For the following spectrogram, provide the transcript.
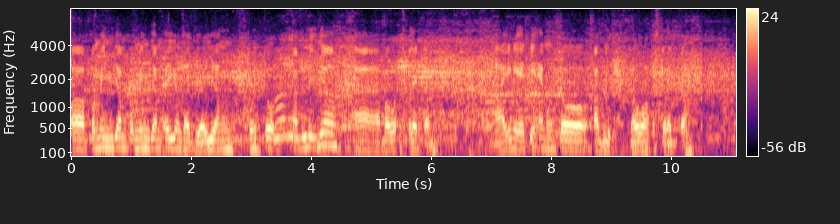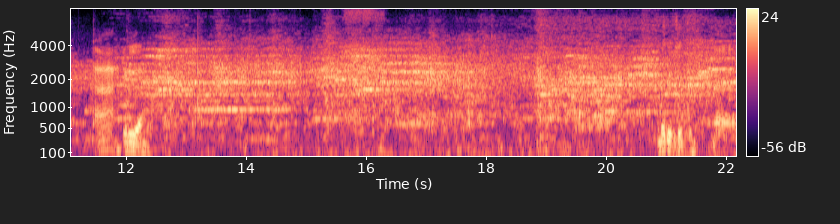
uh, peminjam-peminjam Aeon saja yang untuk publiknya uh, bawa eskalator. Uh, ini ATM untuk publik bawa eskalator. Ah, itu dia. Duduk situ. Nah.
